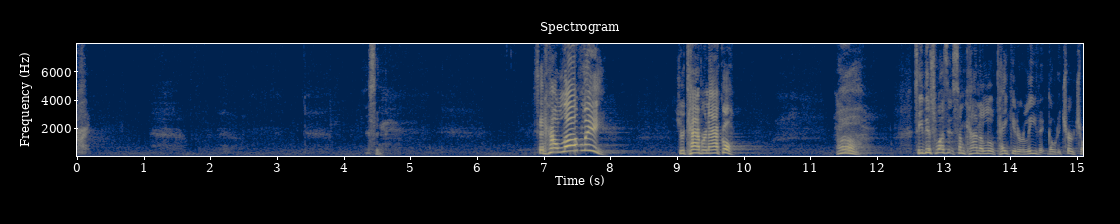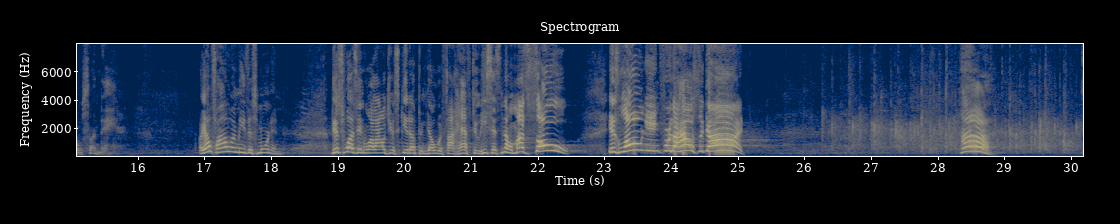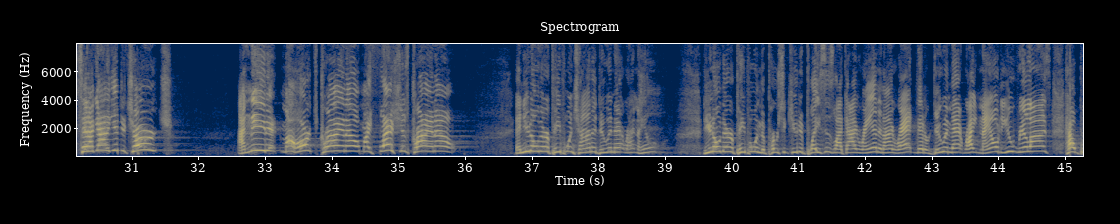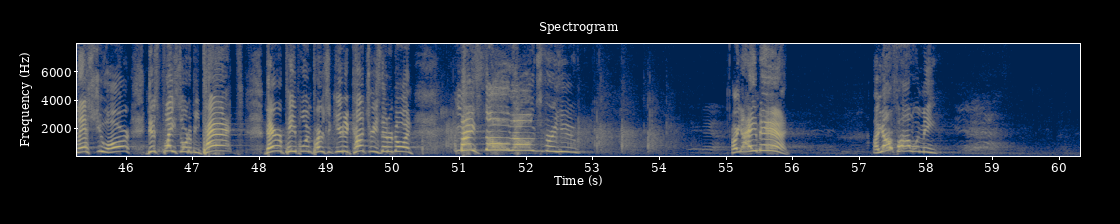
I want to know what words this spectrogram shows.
Listen. He said, How lovely is your tabernacle. Oh. See, this wasn't some kind of little take it or leave it, go to church on Sunday. Are y'all following me this morning? This wasn't, well, I'll just get up and go if I have to. He says, No, my soul is longing for the house of God. Said, I got to get to church. I need it. My heart's crying out. My flesh is crying out. And you know there are people in China doing that right now? Do you know there are people in the persecuted places like Iran and Iraq that are doing that right now? Do you realize how blessed you are? This place ought to be packed. There are people in persecuted countries that are going, My soul longs for you. Are you, amen. Are y'all following me?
